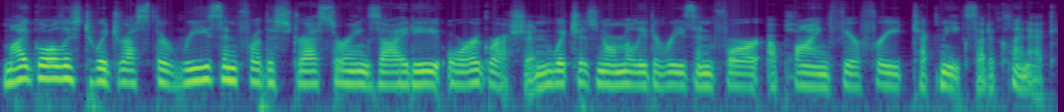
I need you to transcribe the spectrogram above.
My goal is to address the reason for the stress or anxiety or aggression, which is normally the reason for applying fear free techniques at a clinic.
